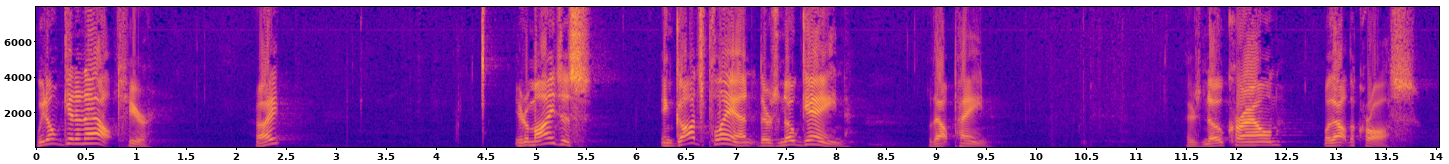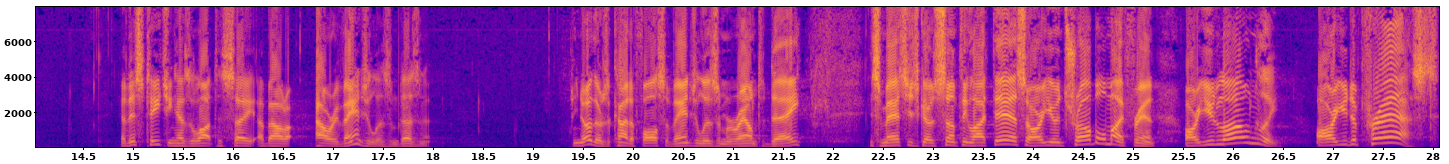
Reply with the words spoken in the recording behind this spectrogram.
We don't get an out here, right? It reminds us in God's plan, there's no gain without pain. There's no crown without the cross. Now, this teaching has a lot to say about our evangelism, doesn't it? You know, there's a kind of false evangelism around today. This message goes something like this Are you in trouble, my friend? Are you lonely? Are you depressed?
